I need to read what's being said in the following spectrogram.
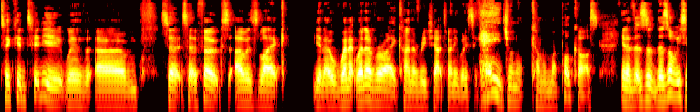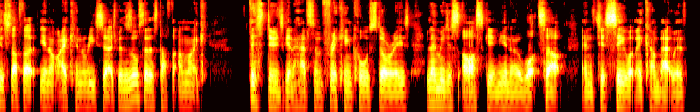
to continue with um, so so folks, I was like. You know, when, whenever I kind of reach out to anybody, say, "Hey, do you want to come on my podcast?" You know, there's there's obviously stuff that you know I can research, but there's also the stuff that I'm like, this dude's going to have some freaking cool stories. Let me just ask him, you know, what's up and just see what they come back with.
